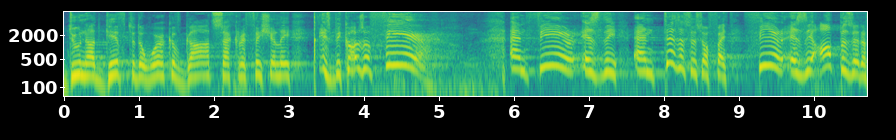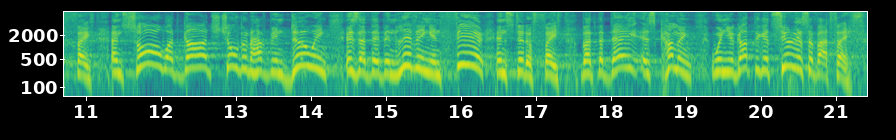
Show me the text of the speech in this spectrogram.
do not give to the work of God sacrificially is because of fear. And fear is the antithesis of faith. Fear is the opposite of faith. And so, what God's children have been doing is that they've been living in fear instead of faith. But the day is coming when you got to get serious about faith.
